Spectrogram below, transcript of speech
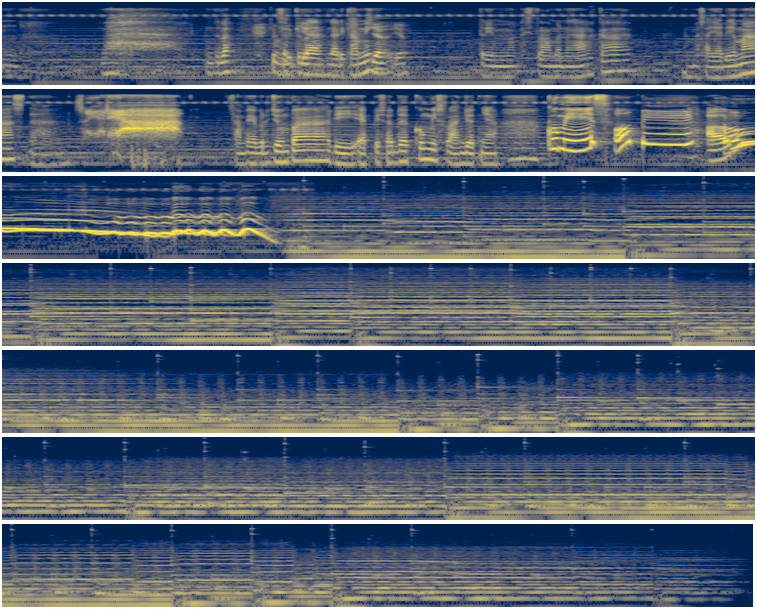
itulah Ya, sekian dari kami ya. terima kasih telah mendengarkan nama saya Demas dan Saya Dea. sampai berjumpa di episode kumis selanjutnya kumis Opi. Au.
